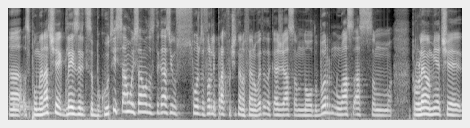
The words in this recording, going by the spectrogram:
а, спомена, че глейзерите са букуци, само и само да се така си го сложи да фърли прах в очите на феновете, да каже аз съм много добър, но аз, аз съм... Проблема ми е, че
